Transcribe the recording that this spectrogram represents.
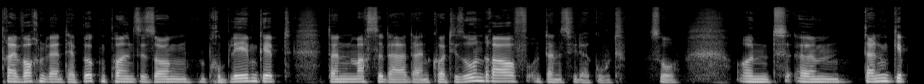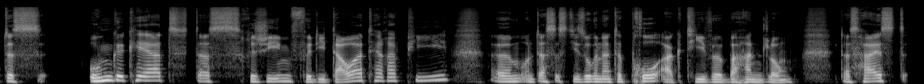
drei Wochen während der Birkenpollensaison ein Problem gibt, dann machst du da dein Cortison drauf und dann ist wieder gut. So. Und ähm, dann gibt es umgekehrt das Regime für die Dauertherapie ähm, und das ist die sogenannte proaktive Behandlung. Das heißt,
